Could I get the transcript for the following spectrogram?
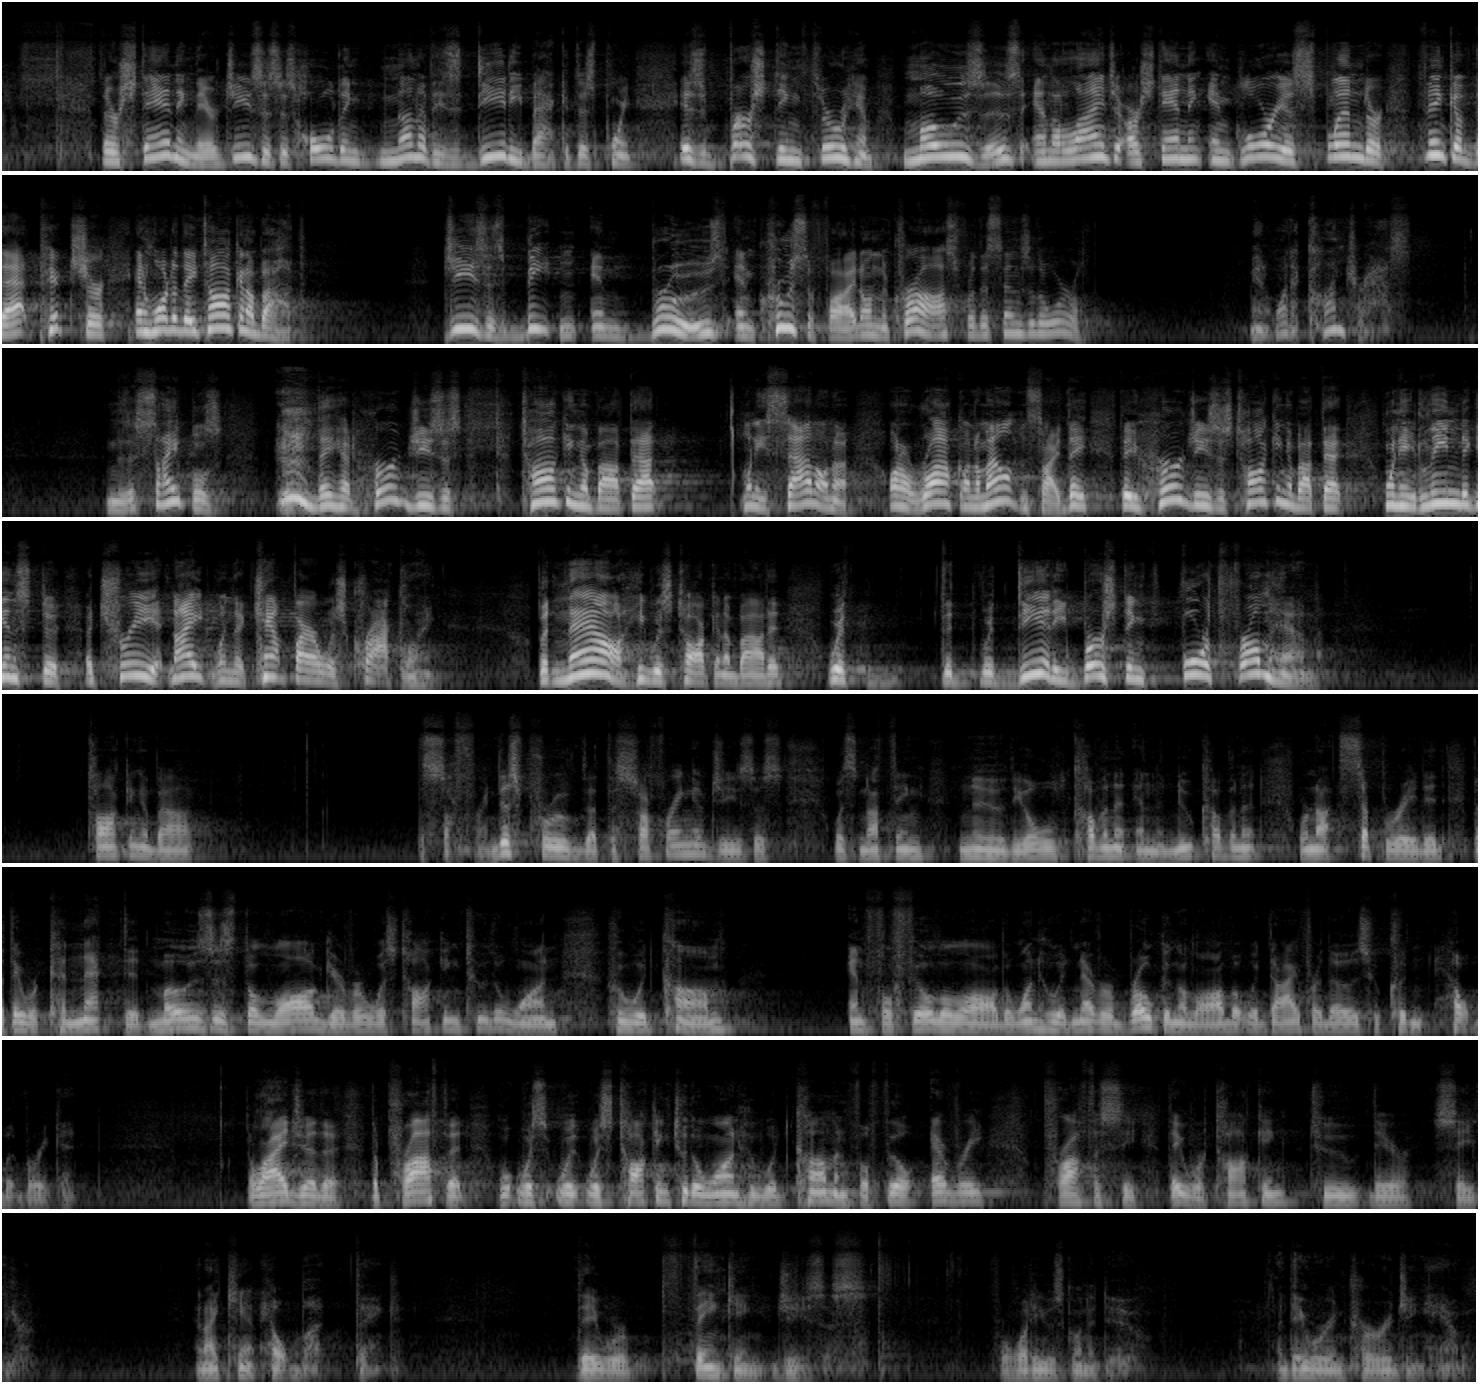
They're standing there. Jesus is holding none of his deity back at this point, is bursting through him. Moses and Elijah are standing in glorious splendor. Think of that picture. And what are they talking about? Jesus beaten and bruised and crucified on the cross for the sins of the world. Man, what a contrast. And the disciples, they had heard Jesus talking about that when he sat on a, on a rock on a mountainside. They, they heard Jesus talking about that when he leaned against a, a tree at night when the campfire was crackling. But now he was talking about it with, the, with deity bursting forth from him, talking about the suffering. This proved that the suffering of Jesus was nothing new. The old covenant and the new covenant were not separated, but they were connected. Moses, the lawgiver, was talking to the one who would come and fulfill the law, the one who had never broken the law but would die for those who couldn't help but break it. Elijah, the, the prophet, was, was, was talking to the one who would come and fulfill every prophecy. They were talking to their Savior. And I can't help but think. They were thanking Jesus for what he was going to do. And they were encouraging him.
